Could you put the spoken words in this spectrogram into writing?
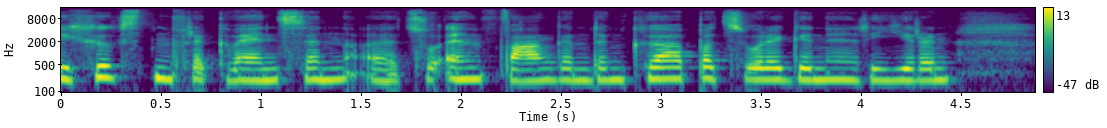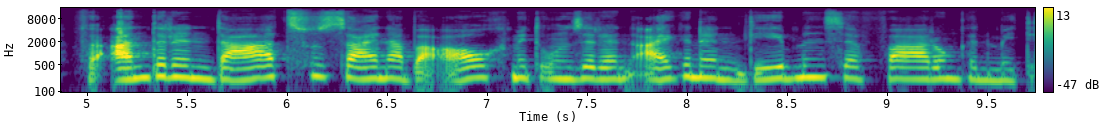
die höchsten Frequenzen äh, zu empfangen, den Körper zu regenerieren, für anderen da zu sein, aber auch mit unseren eigenen Lebenserfahrungen, mit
